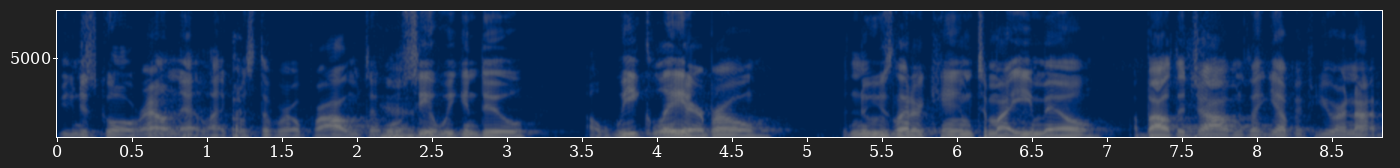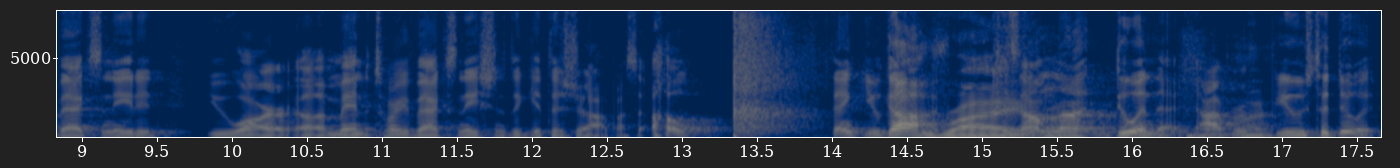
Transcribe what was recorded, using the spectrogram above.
you can just go around that. Like, what's the real problem? It's like, we'll see what we can do. A week later, bro, the newsletter came to my email about the job. I was like, yep, if you are not vaccinated, you are uh, mandatory vaccinations to get this job. I said, oh, thank you, God. Right, Because I'm right. not doing that. I refuse to do it.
